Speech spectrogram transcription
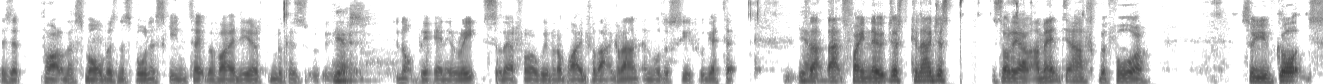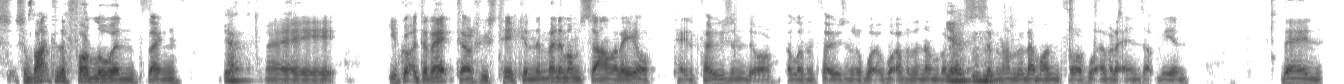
Is it part of the small business bonus scheme type of idea? Because we Yes. do not pay any rates, so therefore we've applied for that grant, and we'll just see if we get it. Yeah. That, that's fine. Now, just can I just sorry, I, I meant to ask before. So you've got so back to the furloughing thing. Yeah. Uh, you've got a director who's taken the minimum salary of ten thousand or eleven thousand or whatever the number Yeah, is, mhm. seven hundred a month or whatever it ends up being. Then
